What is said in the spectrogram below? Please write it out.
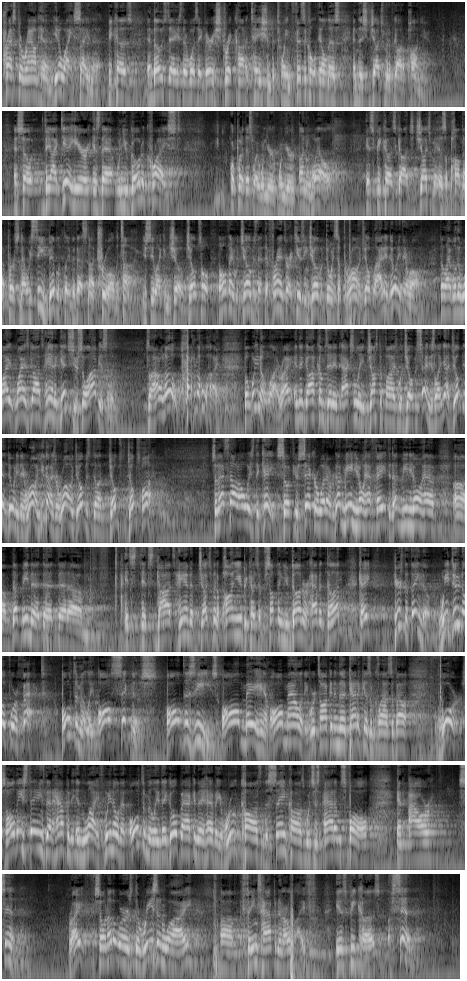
pressed around him. You know why he's saying that? Because in those days there was a very strict connotation between physical illness and this judgment of God upon you. And so the idea here is that when you go to Christ, or put it this way, when you're when you're unwell, it's because God's judgment is upon that person. Now we see biblically that that's not true all the time. You see, like in Job, Job's whole the whole thing with Job is that the friends are accusing Job of doing something wrong, Job's like, I didn't do anything wrong. They're like, well then why why is God's hand against you so obviously? He's like, I don't know. I don't know why. But we know why, right? And then God comes in and actually justifies what Job is saying. He's like, Yeah, Job didn't do anything wrong. You guys are wrong. Job is done. Job's Job's fine. So that's not always the case. So if you're sick or whatever, it doesn't mean you don't have faith. It doesn't mean you don't have. Um, doesn't mean that that, that um, It's, it's God's hand of judgment upon you because of something you've done or haven't done. Okay? Here's the thing though we do know for a fact, ultimately, all sickness, all disease, all mayhem, all malady. We're talking in the catechism class about wars, all these things that happen in life. We know that ultimately they go back and they have a root cause and the same cause, which is Adam's fall and our sin. Right? So, in other words, the reason why um, things happen in our life is because of sin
